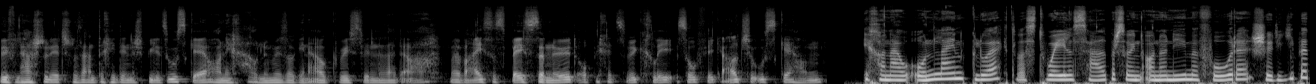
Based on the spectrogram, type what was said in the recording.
wie viel hast du jetzt schlussendlich in diesen Spielen ausgegeben, habe ich auch nicht mehr so genau gewusst, weil man sagt, ah, man weiß es besser nicht, ob ich jetzt wirklich so viel Geld schon ausgegeben habe. Ich habe auch online geschaut, was die Whales selber so in anonymen Foren schreiben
